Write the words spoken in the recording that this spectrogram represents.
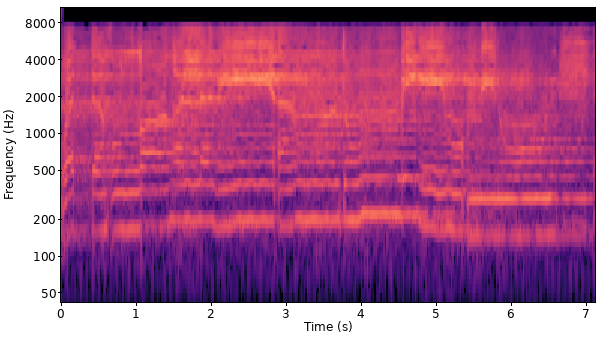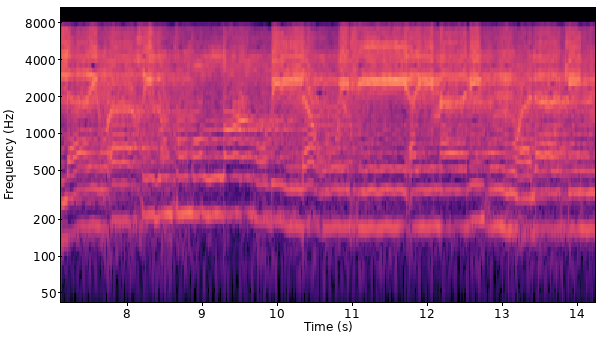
واتقوا الله الذي أنتم به مؤمنون لا يؤاخذكم الله باللغو في أيمانكم ولكن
